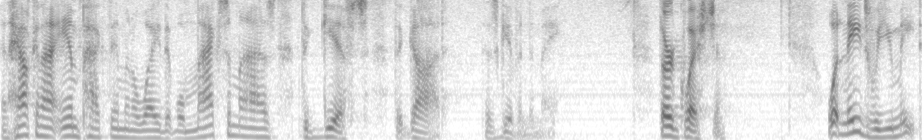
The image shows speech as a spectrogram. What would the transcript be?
And how can I impact them in a way that will maximize the gifts that God has given to me? Third question What needs will you meet?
